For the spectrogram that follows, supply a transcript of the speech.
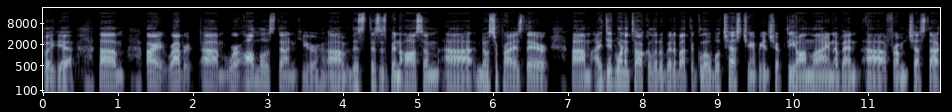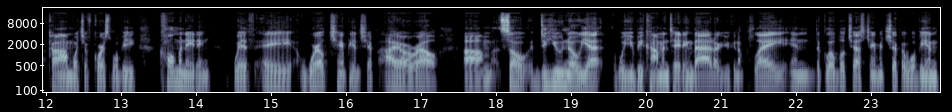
but yeah. Um, all right, Robert, um, we're almost done here. Um, this this has been awesome. Uh, no surprise there. Um, I did want to talk a little bit about the Global Chess Championship, the online event uh, from chess.com, which of course will be culminating with a World Championship IRL. Um, so, do you know yet? Will you be commentating that? Are you going to play in the Global Chess Championship? It will be in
